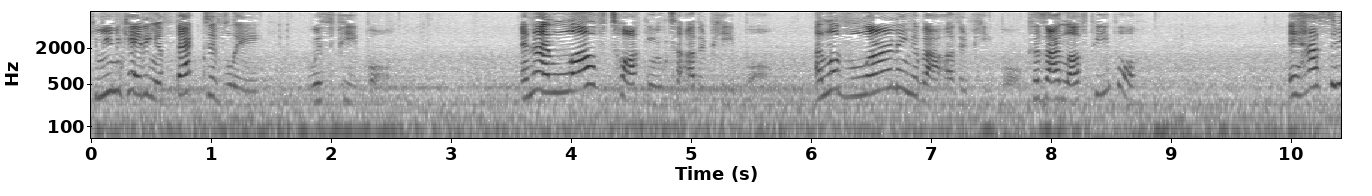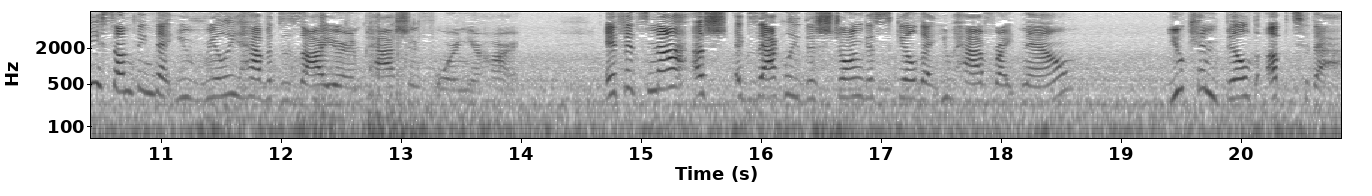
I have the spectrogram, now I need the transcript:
communicating effectively with people. And I love talking to other people. I love learning about other people because I love people. It has to be something that you really have a desire and passion for in your heart. If it's not sh- exactly the strongest skill that you have right now, you can build up to that.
